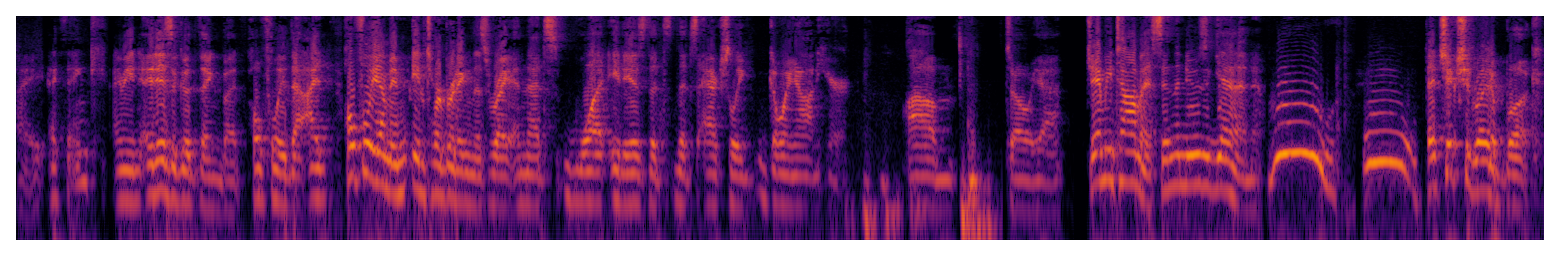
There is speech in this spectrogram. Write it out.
I, I think. I mean, it is a good thing, but hopefully that I hopefully I'm in, interpreting this right, and that's what it is that's that's actually going on here. Um, so yeah, Jammie Thomas in the news again. Woo, woo. That chick should write a book.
